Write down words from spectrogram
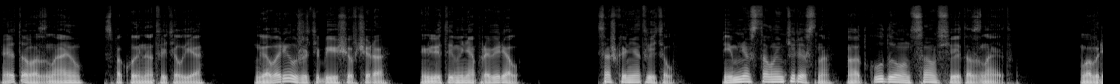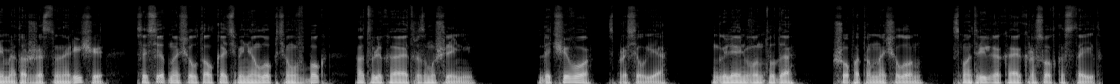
«Этого знаю», — спокойно ответил я. «Говорил же тебе еще вчера. Или ты меня проверял?» Сашка не ответил. И мне стало интересно, откуда он сам все это знает. Во время торжественной речи сосед начал толкать меня локтем в бок, отвлекая от размышлений. «Да чего?» — спросил я. «Глянь вон туда», — шепотом начал он. «Смотри, какая красотка стоит.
